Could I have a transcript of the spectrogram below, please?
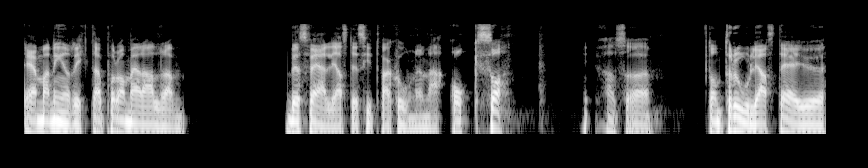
är man inriktad på de här allra besvärligaste situationerna också. Alltså de troligaste är ju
